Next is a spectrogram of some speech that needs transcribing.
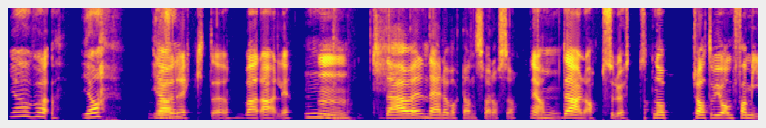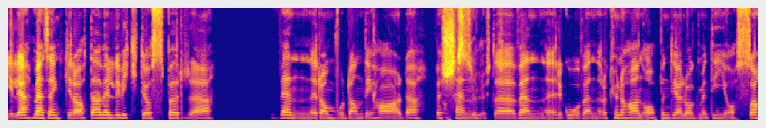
Ja, hva Ja. Ja. Vær ekte, vær ærlig. Mm. Mm. Det er jo en del av vårt ansvar også. Ja, Mm. det er det absolutt. Nå prater vi jo om familie, men jeg tenker at det er veldig viktig å spørre venner om hvordan de har det. Bekjente Absolutt. venner, gode venner. Og kunne ha en åpen dialog med de også.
